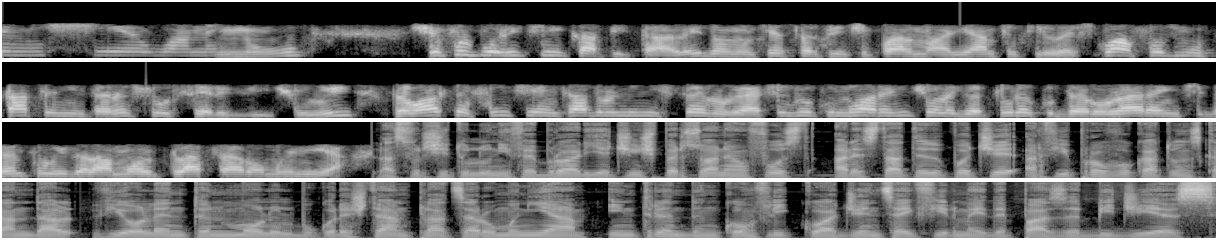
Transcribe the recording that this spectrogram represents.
demiși oameni? Nu. Șeful Poliției Capitalei, domnul chestor principal Marian Tutilescu, a fost mutat în interesul serviciului pe o altă funcție în cadrul Ministerului. Acest lucru nu are nicio legătură cu derularea incidentului de la MOL Plața România. La sfârșitul lunii februarie, cinci persoane au fost arestate după ce ar fi provocat un scandal violent în molul bucureștean Plața România, intrând în conflict cu agenții ai firmei de pază BGS.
